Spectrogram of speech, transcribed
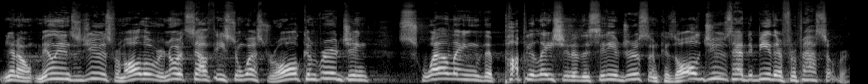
you know, millions of Jews from all over north, south, east, and west are all converging swelling the population of the city of Jerusalem because all Jews had to be there for Passover.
